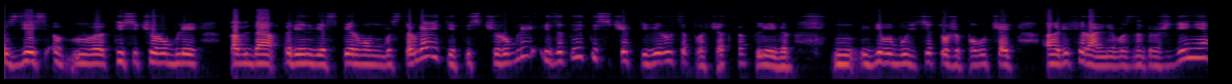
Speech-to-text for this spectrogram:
здесь 1000 рублей, когда реинвест первому выставляете 1000 рублей, и за 3000 активируется площадка Клевер, где вы будете тоже получать а, реферальное вознаграждение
